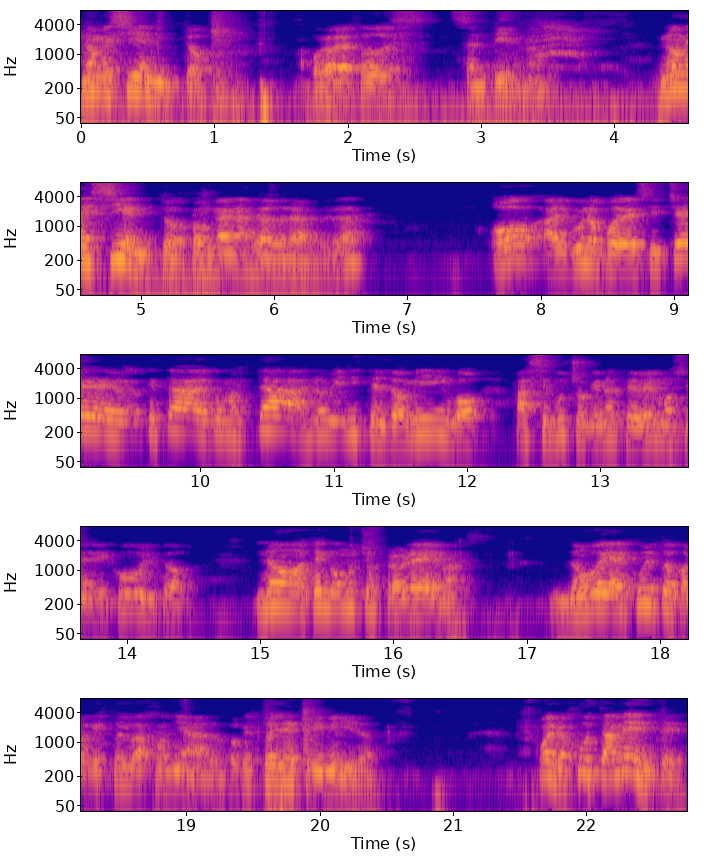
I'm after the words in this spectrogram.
No me siento, porque ahora todo es sentir, ¿no? no me siento con ganas de adorar, ¿verdad? O alguno puede decir, che, ¿qué tal? ¿Cómo estás? ¿No viniste el domingo? Hace mucho que no te vemos en el culto. No, tengo muchos problemas. No voy al culto porque estoy bajoneado, porque estoy deprimido. Bueno, justamente,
